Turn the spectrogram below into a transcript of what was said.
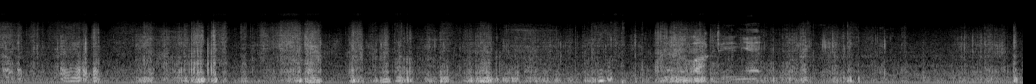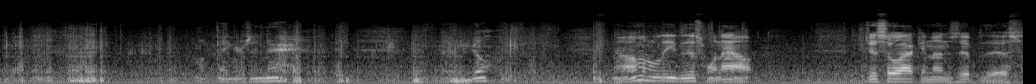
Not locked in yet. My fingers in there. There we go. Now I'm gonna leave this one out just so I can unzip this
